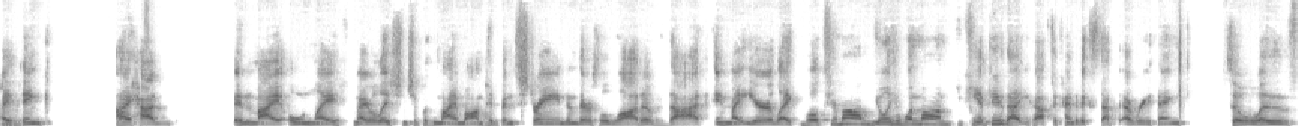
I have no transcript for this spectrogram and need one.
i Mhm. think i had in my own life my relationship with my mom had been strained and there's a lot of that in my ear like well it's your mom. You only have one mom. You can't do that. You have to kind of accept everything. So it was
